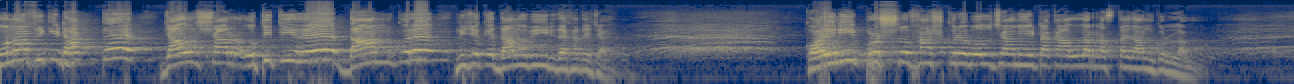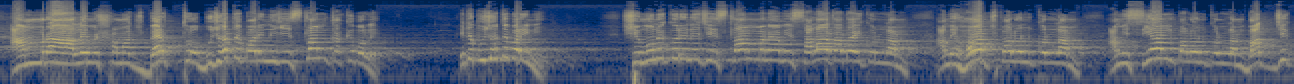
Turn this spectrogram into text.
মোনাফিকি ঢাকতে জালসার অতিথি হয়ে দান করে নিজেকে দানবীর দেখাতে চায়। করেনি, প্রশ্ন ফাঁস করে বলছে, আমি এই টাকা আল্লাহর রাস্তায় দান করলাম। আমরা আলেম সমাজ ব্যর্থ, বুঝাতে পারিনি যে ইসলাম কাকে বলে। এটা বুঝাতে পারিনি। সে মনে করে নিয়েছে, ইসলাম মানে আমি সালাত আদায় করলাম, আমি হজ পালন করলাম আমি সিয়াম পালন করলাম, বাহ্যিক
